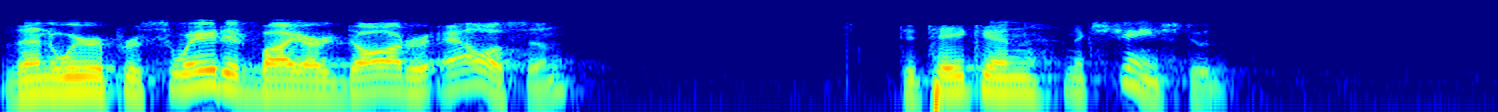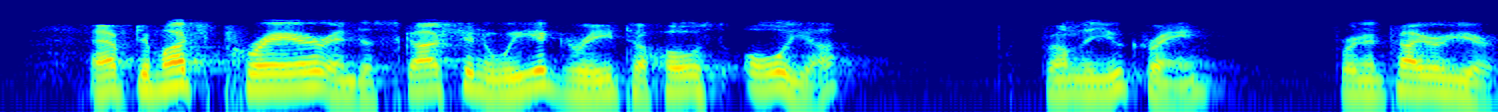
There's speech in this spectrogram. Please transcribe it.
Then we were persuaded by our daughter Allison to take in an exchange student. After much prayer and discussion, we agreed to host Olya from the Ukraine for an entire year.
